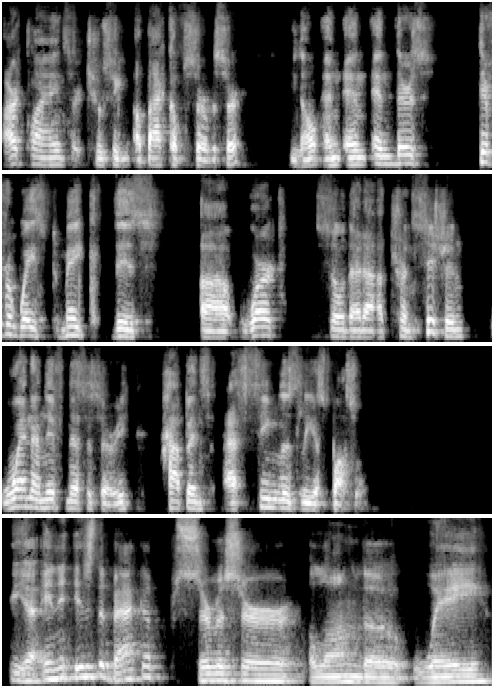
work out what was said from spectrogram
our clients are choosing a backup servicer, you know, and and and there's different ways to make this uh, work so that a transition, when and if necessary, happens as seamlessly as possible. Yeah, and is the backup servicer along the way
